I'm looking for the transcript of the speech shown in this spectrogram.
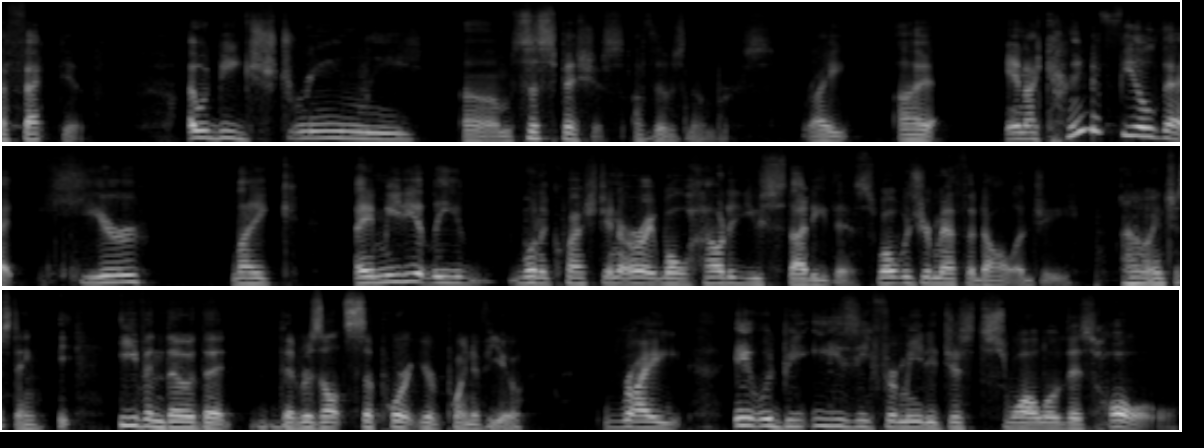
effective, I would be extremely um, suspicious of those numbers, right? I, and I kind of feel that here, like, I immediately want to question, all right, well, how did you study this? What was your methodology? Oh, interesting. Even though the, the results support your point of view. Right. It would be easy for me to just swallow this whole.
